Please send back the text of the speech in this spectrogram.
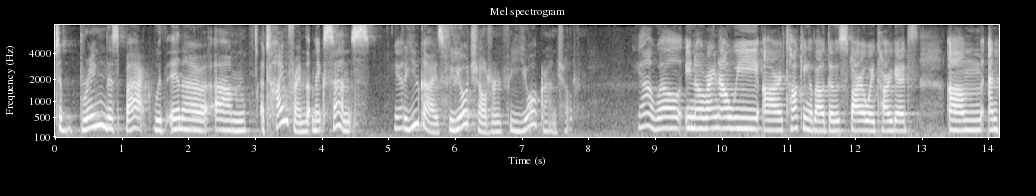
to bring this back within a, um, a time frame that makes sense yeah. for you guys for your children for your grandchildren yeah, well, you know, right now we are talking about those faraway targets, um, and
